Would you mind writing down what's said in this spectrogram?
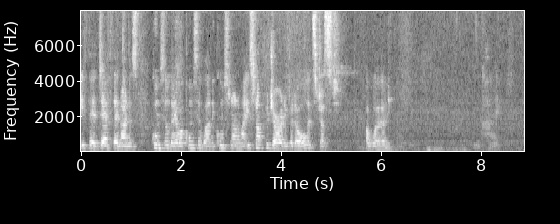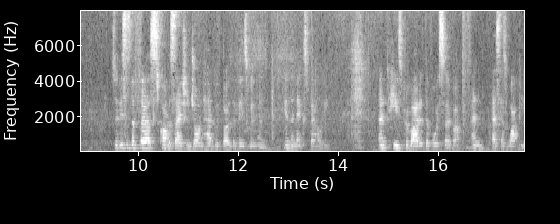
If they're deaf, they're known as Kumsil Lewa, Kumsil Wali, Kumsil Nanama. It's not pejorative at all. It's just a word. Okay. So this is the first conversation John had with both of these women in the next valley. and he's provided the voiceover, and as has Wapi.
